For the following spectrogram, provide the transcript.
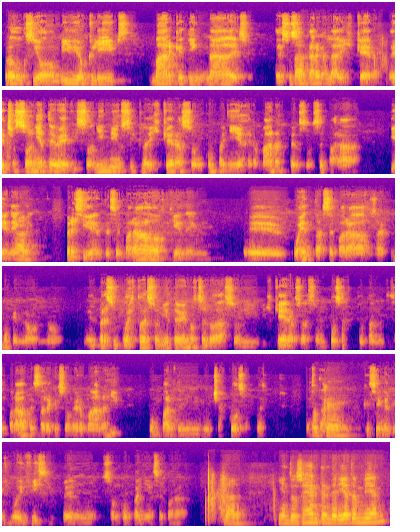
producción, videoclips, marketing, nada de eso. Eso se encarga la disquera. De hecho, Sony TV y Sony Music, la disquera, son compañías hermanas, pero son separadas. Tienen presidentes separados, tienen eh, cuentas separadas, o sea, es como que no, no, el presupuesto de Sony TV no se lo da Sony disquera, o sea, son cosas totalmente separadas, a pesar de que son hermanas y comparten muchas cosas, pues. Están, que sí, en el mismo edificio, pero son compañías separadas. Claro. Y entonces entendería también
